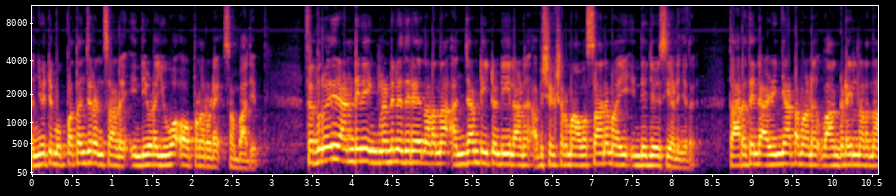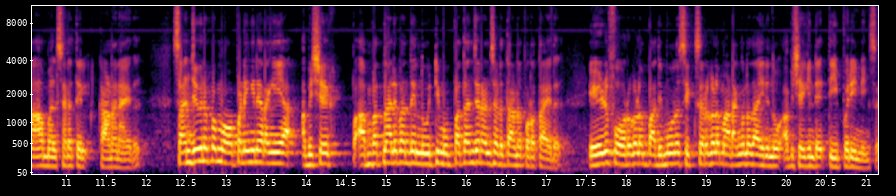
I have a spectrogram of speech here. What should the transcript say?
അഞ്ഞൂറ്റി മുപ്പത്തഞ്ച് റൺസാണ് ഇന്ത്യയുടെ യുവ ഓപ്പണറുടെ സമ്പാദ്യം. ഫെബ്രുവരി രണ്ടിന് ഇംഗ്ലണ്ടിനെതിരെ നടന്ന അഞ്ചാം ടി ട്വന്റിയിലാണ് അഭിഷേക് ശർമ്മ അവസാനമായി ഇന്ത്യൻ ജേഴ്സി അണിഞ്ഞത്. താരത്തിന്റെ അഴിഞ്ഞാട്ടമാണ് വാങ്കടയിൽ നടന്ന ആ മത്സരത്തിൽ കാണാനായത്. സഞ്ജുവിനൊപ്പം ഓപ്പണിങ്ങിന് ഇറങ്ങിയ അഭിഷേക് അമ്പത്തിനാല് പന്തിൽ നൂറ്റി മുപ്പത്തഞ്ച് റൺസ് എടുത്താണ് പുറത്തായത്. ഏഴ് ഫോറുകളും പതിമൂന്ന് സിക്സറുകളും അടങ്ങുന്നതായിരുന്നു അഭിഷേകിന്റെ തീപ്പൊരി ഇന്നിങ്സ്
